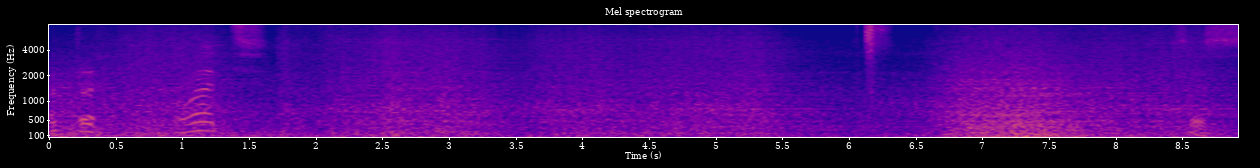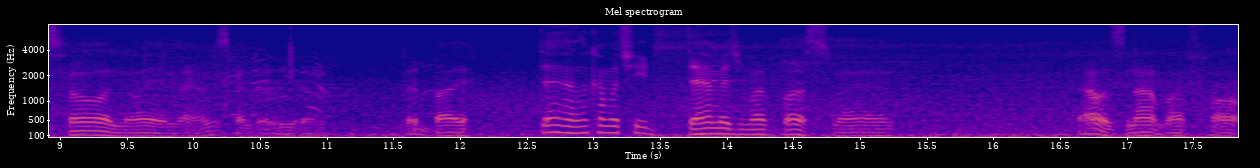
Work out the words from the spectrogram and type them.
What the? What? This is so annoying, man. I'm just gonna delete him. Goodbye. Damn, look how much he damaged my bus, man. That was not my fault.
